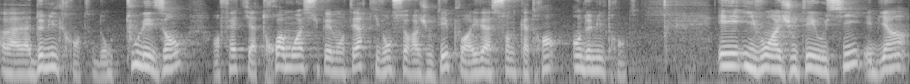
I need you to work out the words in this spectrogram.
à 2030. Donc tous les ans, en fait, il y a trois mois supplémentaires qui vont se rajouter pour arriver à 64 ans en 2030. Et ils vont ajouter aussi eh bien,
